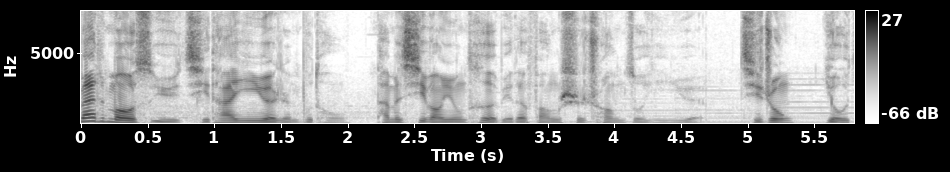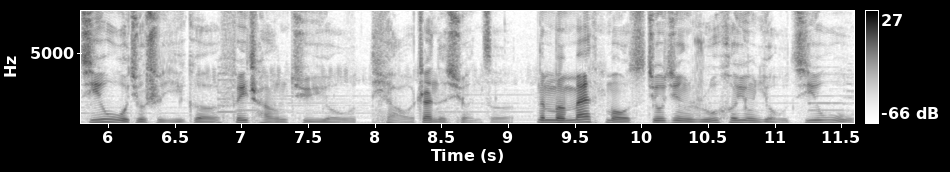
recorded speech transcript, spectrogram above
Matmos 与其他音乐人不同，他们希望用特别的方式创作音乐，其中有机物就是一个非常具有挑战的选择。那么 Matmos 究竟如何用有机物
